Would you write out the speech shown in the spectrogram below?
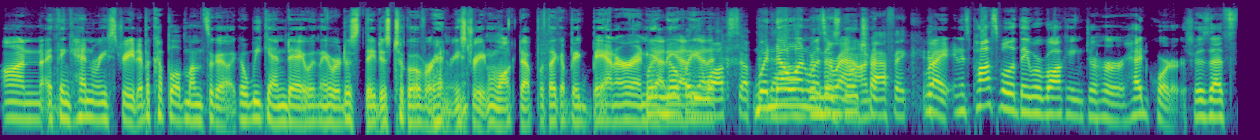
on I think Henry Street a couple of months ago, like a weekend day when they were just they just took over Henry Street and walked up with like a big banner and Where yada, nobody yada, yada. walks up when no one when was there's no around, traffic. right? And it's possible that they were walking to her headquarters because that's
